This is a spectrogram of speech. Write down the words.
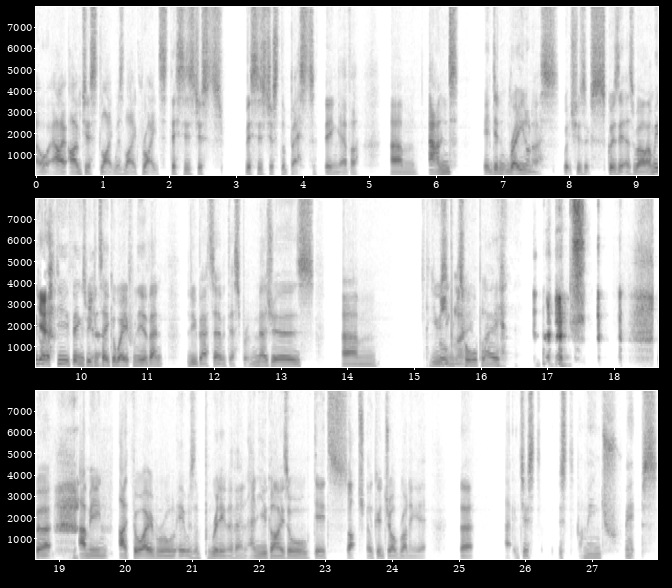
oh, I I just like was like right, this is just this is just the best thing ever. Um, and it didn't rain on us, which is exquisite as well. And we got Yeah. a few things we can take away from the event to do better with desperate measures. Um, using tool play. But I mean, I thought overall it was a brilliant event, and you guys all did such a good job running it. That uh, just, just I mean, trips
